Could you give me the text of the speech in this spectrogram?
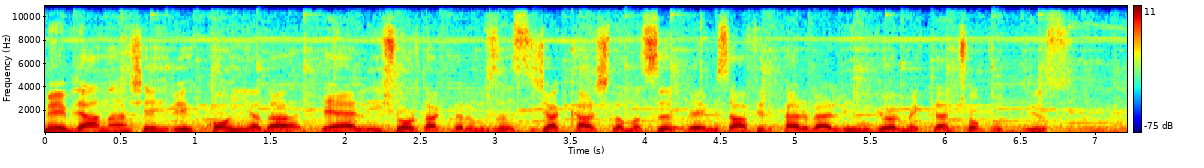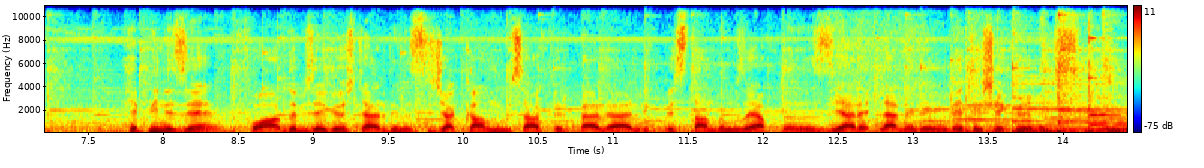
Mevlana şehri Konya'da değerli iş ortaklarımızın sıcak karşılaması ve misafirperverliğini görmekten çok mutluyuz. Hepinize fuarda bize gösterdiğiniz sıcakkanlı misafirperverlik ve standımıza yaptığınız ziyaretler nedeniyle teşekkür ederiz.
